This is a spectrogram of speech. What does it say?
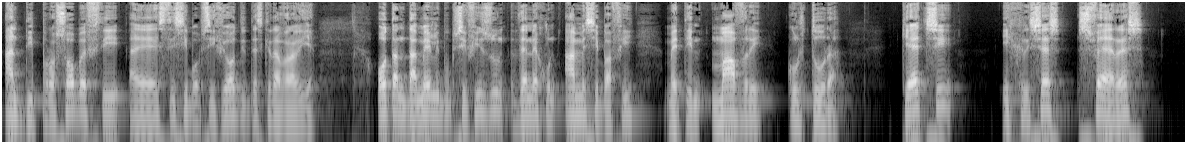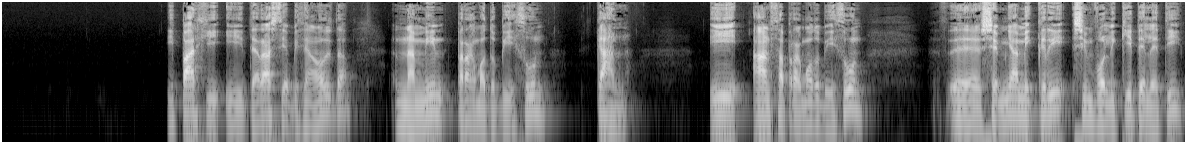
αντιπροσώπευση ε, στις υποψηφιότητες και τα βραβεία. Όταν τα μέλη που ψηφίζουν δεν έχουν άμεση επαφή με την μαύρη κουλτούρα. Και έτσι οι χρυσές σφαίρες υπάρχει η τεράστια πιθανότητα να μην πραγματοποιηθούν καν. Ή αν θα πραγματοποιηθούν ε, σε μια μικρή συμβολική τελετή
